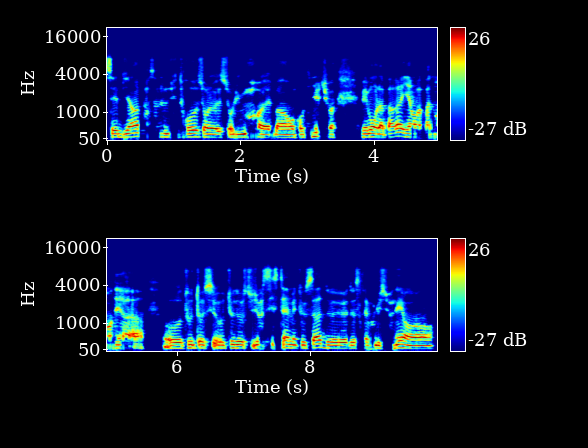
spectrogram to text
c'est bien. Personne ne dit trop sur le sur l'humour. ben on continue, tu vois. Mais bon là pareil, hein, on va pas demander à, au tout au, au tout au studio système et tout ça de, de se révolutionner en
